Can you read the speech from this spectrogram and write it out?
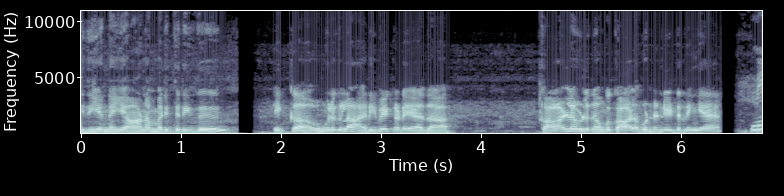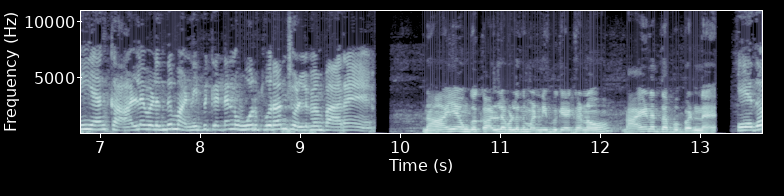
இது என்ன யானை மாதிரி தெரியுது? ஏக்கா உங்களுக்கெல்லாம் அறிவே கிடையாதா? காலில் விழுத உங்க காலை கொண்டு நீட்டுதீங்க. நீ என் காலில் விழுந்து மன்னிப்பு கேட்டேன்னு ஊர் பூரான்னு சொல்லுவேன் பாரு நான் ஏன் உங்க காலில் விழுந்து மன்னிப்பு கேட்கணும்? நான் என்ன தப்பு பண்ணேன்? ஏதோ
